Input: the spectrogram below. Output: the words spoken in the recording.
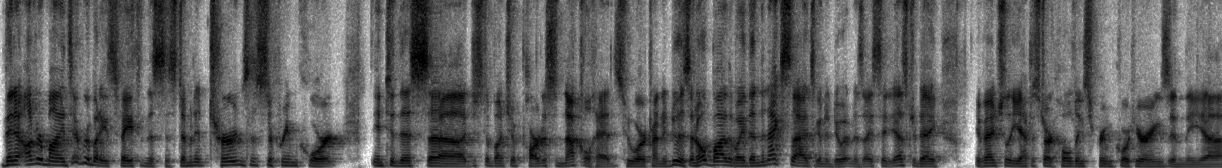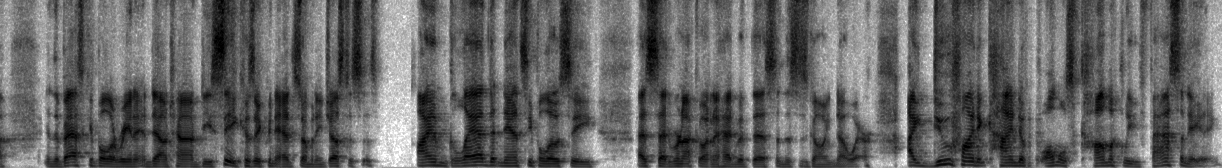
then it undermines everybody's faith in the system and it turns the Supreme Court into this uh, just a bunch of partisan knuckleheads who are trying to do this. And oh, by the way, then the next side's going to do it. And as I said yesterday, eventually you have to start holding Supreme Court hearings in the uh, in the basketball arena in downtown DC because they can add so many justices. I am glad that Nancy Pelosi has said we're not going ahead with this and this is going nowhere. I do find it kind of almost comically fascinating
